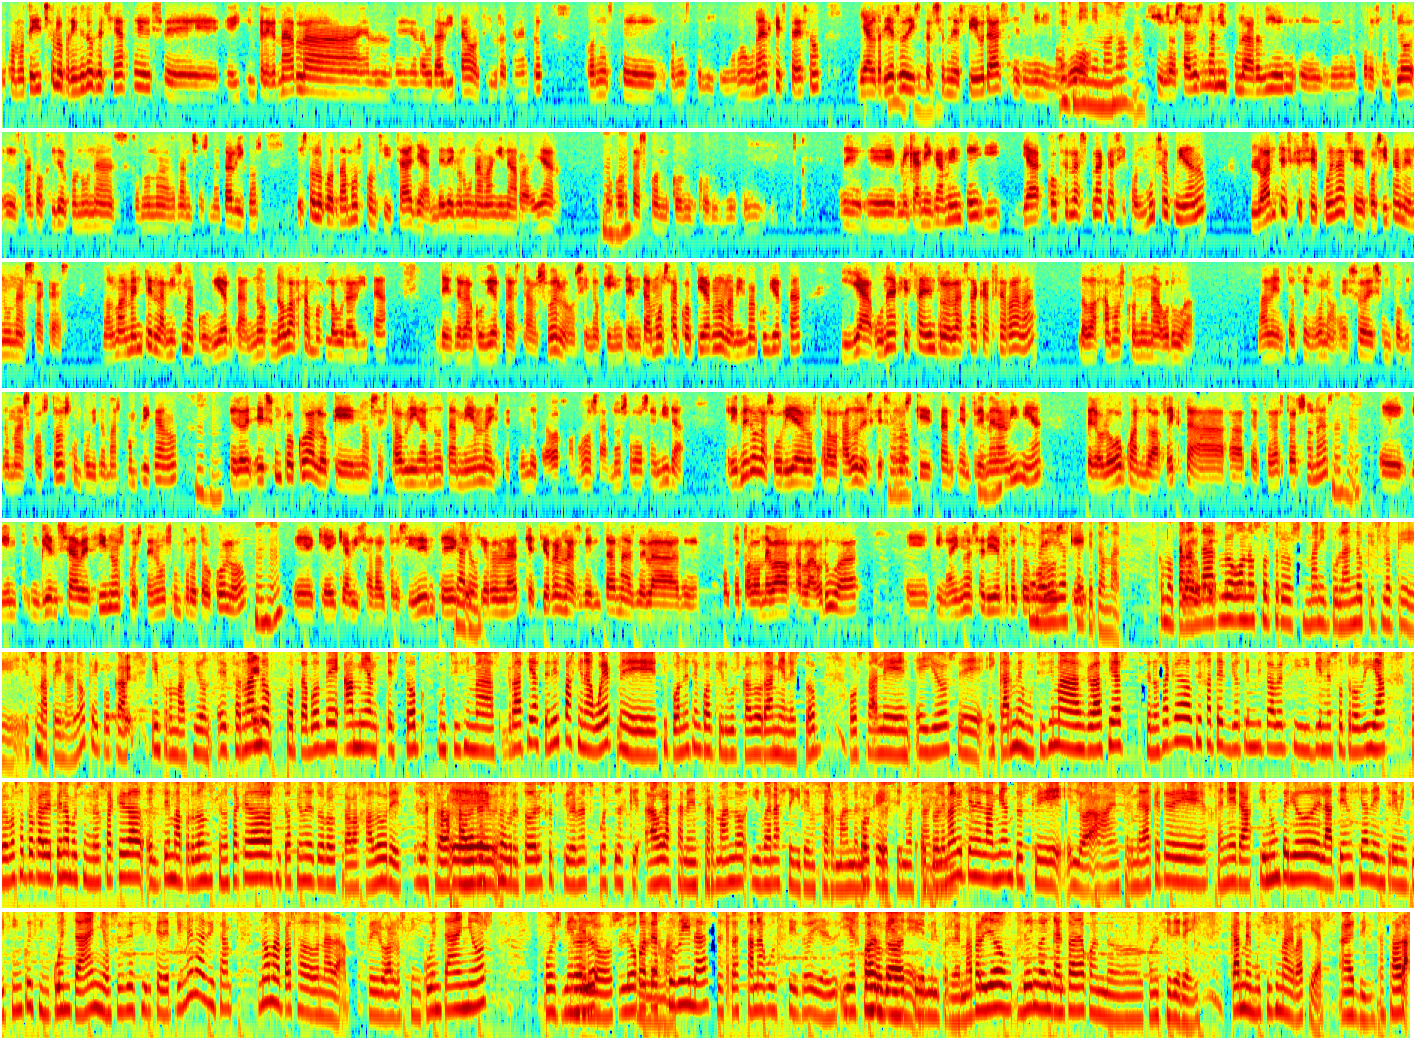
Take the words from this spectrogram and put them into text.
como te he dicho, lo primero que se hace es eh, eh, impregnar la, el, uralita o el fibrocemento con este con este líquido. Una vez que está eso, ya el riesgo de dispersión de fibras es mínimo. Es mínimo, ¿no? Ah. Si lo sabes manipular bien, por ejemplo, está cogido con unas con unos ganchos metálicos. Esto lo cortamos con cizalla en vez de con una máquina radial. Lo cortas con, con, con eh, eh, mecánicamente y ya cogen las placas y con mucho cuidado, lo antes que se pueda, se depositan en unas sacas. Normalmente en la misma cubierta. No, no bajamos la uralita desde la cubierta hasta el suelo, sino que intentamos acopiarlo en la misma cubierta y ya, una vez que está dentro de la saca cerrada, lo bajamos con una grúa. ¿Vale? Entonces, bueno, eso es un poquito más costoso, un poquito más complicado, pero es un poco a lo que nos está obligando también la inspección de trabajo, ¿no? O sea, no solo se mira primero la seguridad de los trabajadores, que son los que están en primera línea, pero luego cuando afecta a, terceras personas, eh, bien, bien, sea vecinos, pues tenemos un protocolo eh, que hay que avisar al presidente, que, cierren que cierren las ventanas de, la, de, de por donde va a bajar la grúa, en fin, hay una serie de protocolos. De medidas que, hay que tomar. Como para andar luego nosotros manipulando, que es lo que es una pena, ¿no? Que hay poca información. Eh, Fernando, portavoz de Amian Stop, muchísimas gracias. Tenéis página web, eh, si pones en cualquier buscador Amian Stop, os salen ellos. Eh, y Carmen, muchísimas gracias. Se nos ha quedado, fíjate, yo te invito a ver si vienes otro día. Volvemos a tocar el pena, pues se nos ha quedado el tema, perdón, se nos ha quedado la situación de todos los trabajadores. Los trabajadores, sobre todo los que estuvieron expuestos, que ahora están enfermando y van a seguir enfermando en los próximos años. El problema que tiene el amianto es que la enfermedad que te genera tiene un periodo de latencia de entre 25 y 50 años. Es decir, que de primera dicen, no me ha pasado nada, pero a los 50 años pues vienen los luego te jubilas estás tan a gustito y, es cuando, cuando tiene el problema. Pero yo vengo encantada cuando consideréis Carmen muchísimas gracias. A ti. Hasta ahora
